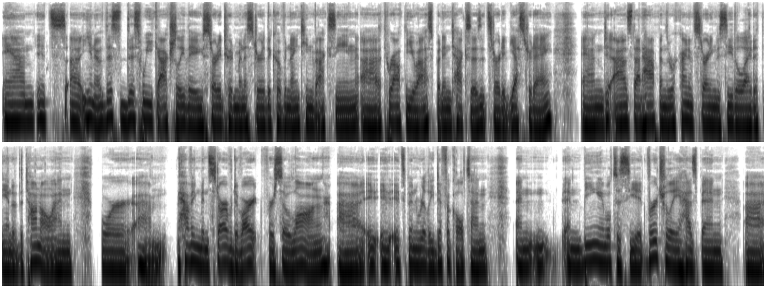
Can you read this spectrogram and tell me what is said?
And it's, uh, you know, this, this week, actually, they started to administer the COVID 19 vaccine uh, throughout the US, but in Texas, it started yesterday. And as that happens, we're kind of starting to see the light at the end of the tunnel. And for um, having been starved of art for so long, uh, it, has been really difficult. And, and, and being able to see it virtually has been uh,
